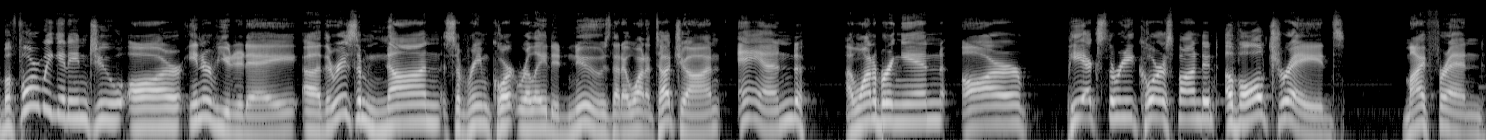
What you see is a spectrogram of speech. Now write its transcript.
Before we get into our interview today, uh, there is some non Supreme Court related news that I want to touch on, and I want to bring in our PX3 correspondent of all trades, my friend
